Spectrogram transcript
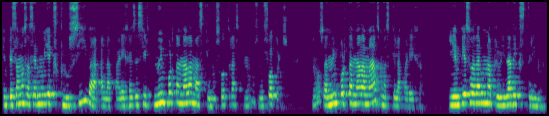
empezamos a ser muy exclusiva a la pareja, es decir, no importa nada más que nosotras, ¿no? Nosotros, ¿no? O sea, no importa nada más más que la pareja. Y empiezo a dar una prioridad extrema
